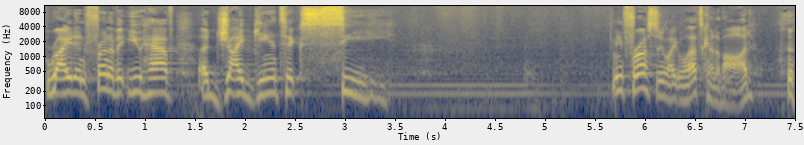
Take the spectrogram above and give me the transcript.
right in front of it, you have a gigantic sea. I mean, for us, they're like, well, that's kind of odd.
